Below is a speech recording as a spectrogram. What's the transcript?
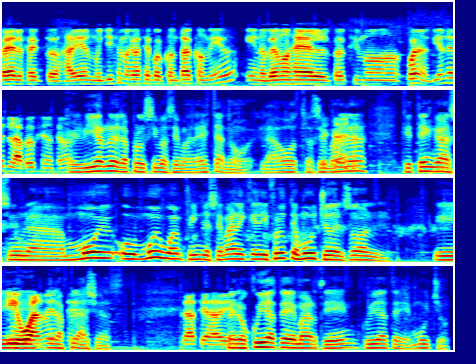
Perfecto, Javier, muchísimas gracias por contar conmigo y nos vemos el próximo, bueno, el viernes de la próxima semana. El viernes de la próxima semana, esta no, la otra semana. que tengas una muy un muy buen fin de semana y que disfrutes mucho del sol y de las playas. Gracias, Javier. Pero cuídate, Martín, cuídate mucho.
